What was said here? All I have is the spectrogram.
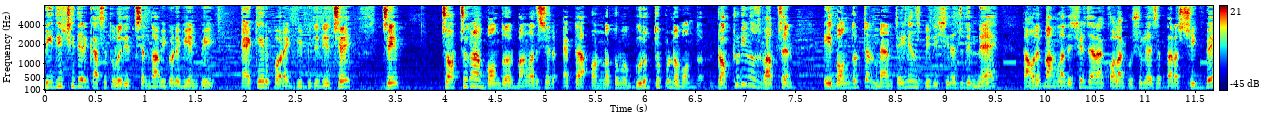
বিদেশিদের কাছে তুলে দিচ্ছেন দাবি করে বিএনপি। একের পর এক বিবৃতি দিচ্ছে যে চট্টগ্রাম বন্দর বাংলাদেশের একটা অন্যতম গুরুত্বপূর্ণ বন্দর। ডক্টর ইউনুস ভাবছেন, এই বন্দরটার মেনটেনেন্স বিদেশিরা যদি নেয়, তাহলে বাংলাদেশের যারা কলাকুশলী আছে তারা শিখবে।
